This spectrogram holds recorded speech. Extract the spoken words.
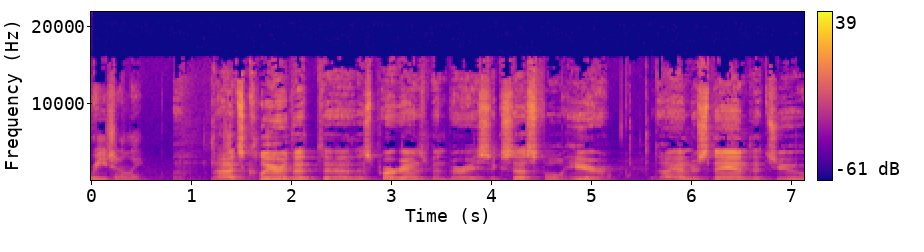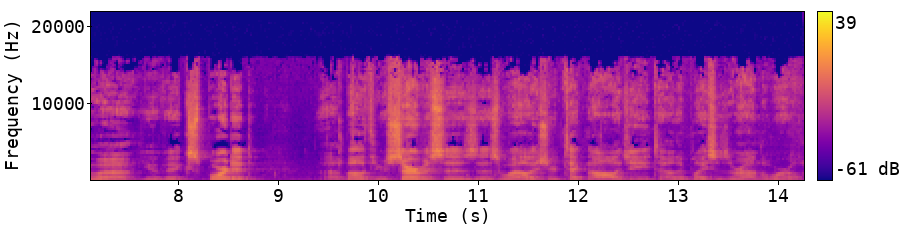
regionally. Uh, it's clear that uh, this program has been very successful here. I understand that you uh, you've exported uh, both your services as well as your technology to other places around the world.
